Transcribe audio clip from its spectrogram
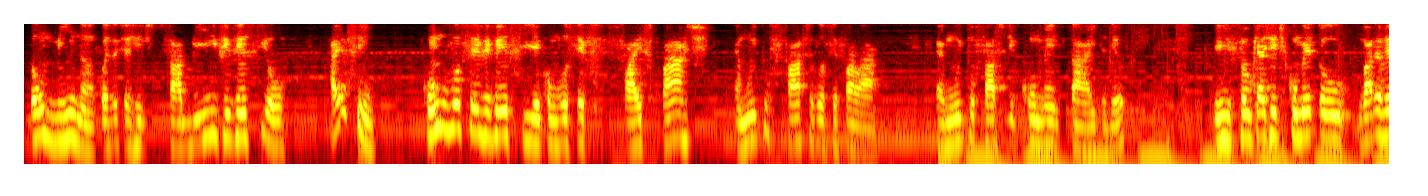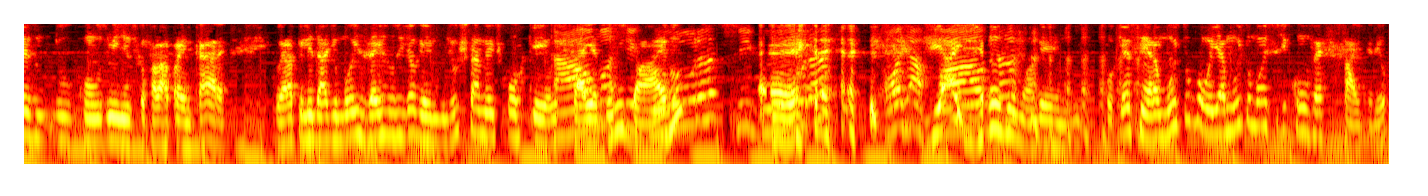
domina, coisas que a gente sabia e vivenciou. Aí assim, como você vivencia, como você faz parte, é muito fácil você falar. É muito fácil de comentar, entendeu? E foi o que a gente comentou várias vezes do, com os meninos que eu falava para ele, cara, eu era apelidado de Moisés nos videogames, justamente porque eu Calma, saía do segura, bairro. Segura, é, olha a Viajando, mano. Porque assim, era muito bom, e é muito bom isso de conversar, entendeu?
